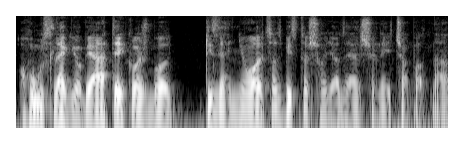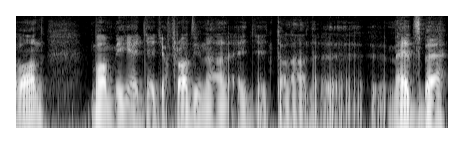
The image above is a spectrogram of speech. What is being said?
a 20 legjobb játékosból 18, az biztos, hogy az első négy csapatnál van, van még egy-egy a Fradinál, egy-egy talán uh, Medzbe,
